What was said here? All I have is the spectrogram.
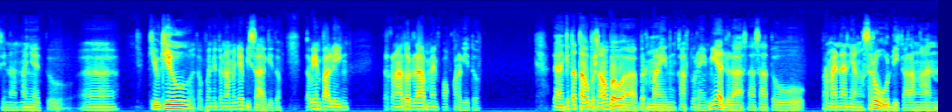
si namanya itu eh QQ ataupun itu namanya bisa gitu. Tapi yang paling terkenal itu adalah main poker gitu. Dan kita tahu bersama bahwa bermain kartu remi adalah salah satu permainan yang seru di kalangan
